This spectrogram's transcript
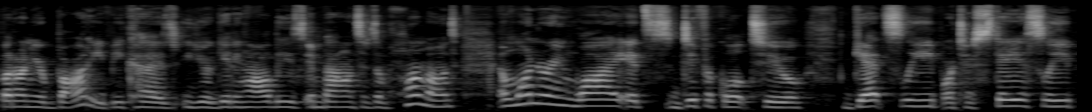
but on your body because you're getting all these imbalances of hormones and wondering why it's difficult to get sleep or to stay asleep,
